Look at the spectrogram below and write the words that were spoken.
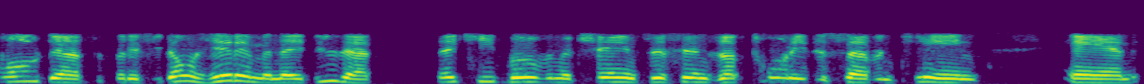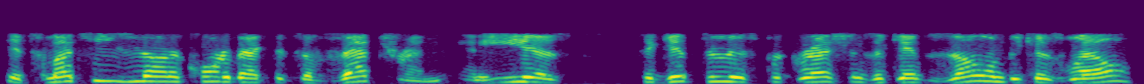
slow death. But if you don't hit him and they do that, they keep moving the chains. This ends up twenty to seventeen. And it's much easier on a quarterback that's a veteran, and he is to get through his progressions against zone because, well,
